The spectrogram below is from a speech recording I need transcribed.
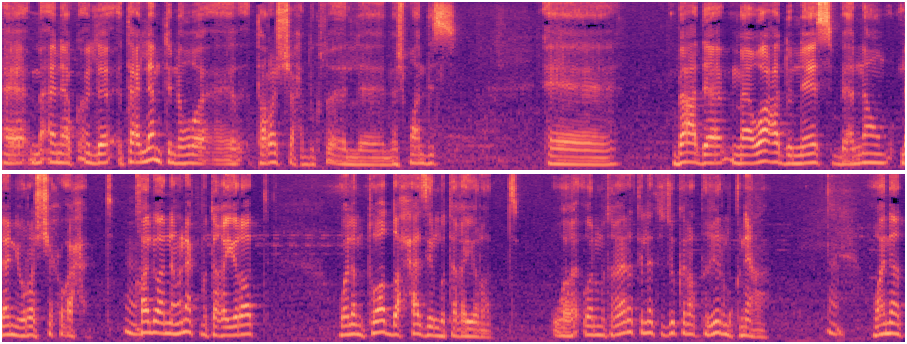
آآ أنا تعلمت ان هو ترشح الدكتور الباشمهندس بعد ما وعدوا الناس بأنهم لن يرشحوا أحد. قالوا أن هناك متغيرات ولم توضح هذه المتغيرات والمتغيرات التي ذكرت غير مقنعة. وأنا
